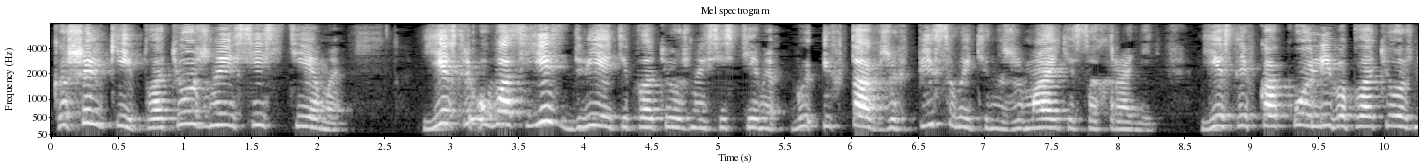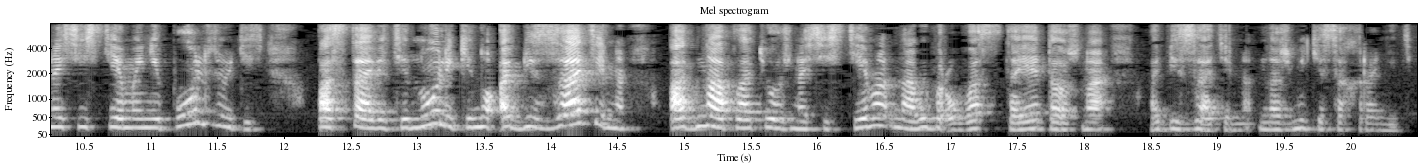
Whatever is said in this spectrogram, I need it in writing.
Кошельки, платежные системы – если у вас есть две эти платежные системы, вы их также вписываете, нажимаете «Сохранить». Если в какой-либо платежной системой не пользуетесь, поставите нолики, но обязательно одна платежная система на выбор у вас стоять должна обязательно. Нажмите «Сохранить».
